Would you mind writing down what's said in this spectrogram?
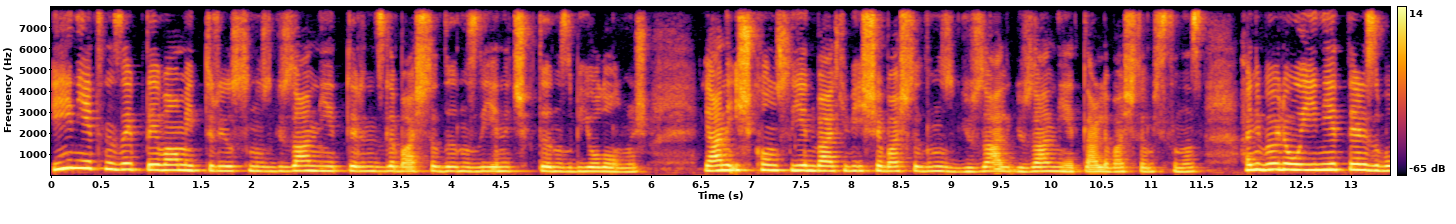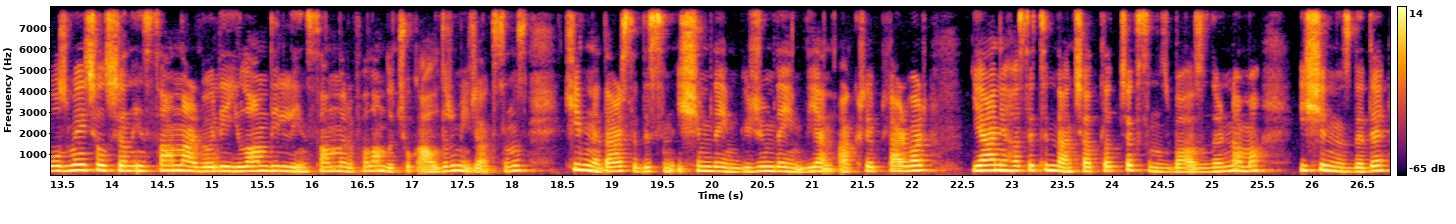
İyi niyetinizi hep devam ettiriyorsunuz. Güzel niyetlerinizle başladığınız, yeni çıktığınız bir yol olmuş. Yani iş konusu yeni belki bir işe başladınız. Güzel güzel niyetlerle başlamışsınız. Hani böyle o iyi niyetlerinizi bozmaya çalışan insanlar böyle yılan dilli insanları falan da çok aldırmayacaksınız. Kim ne derse desin işimdeyim, gücümdeyim diyen akrepler var. Yani hasetinden çatlatacaksınız bazılarını ama işinizde de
